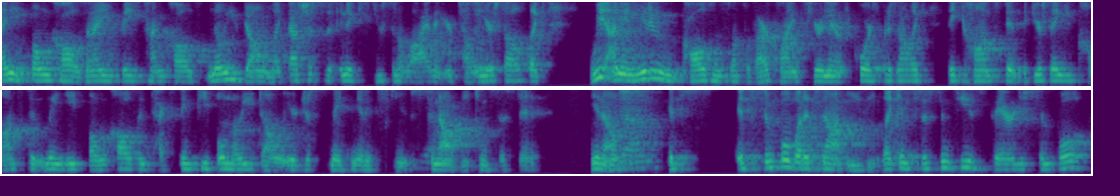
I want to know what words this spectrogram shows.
I need phone calls and I need FaceTime calls. No, you don't. Like that's just an excuse and a lie that you're telling yourself. Like we, I mean, we do calls and stuff with our clients here and there, of course, but it's not like they constant. If you're saying you constantly need phone calls and texting people, no, you don't. You're just making an excuse yeah. to not be consistent. You know, yeah. it's it's simple, but it's not easy. Like consistency is very simple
